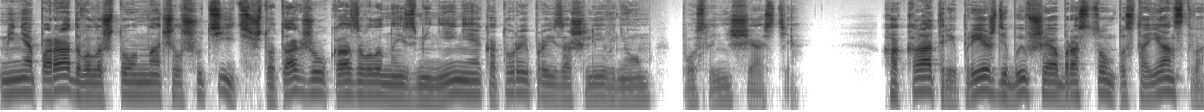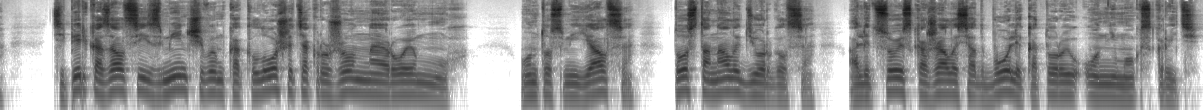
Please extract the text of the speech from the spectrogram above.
Меня порадовало, что он начал шутить, что также указывало на изменения, которые произошли в нем после несчастья. Хакатри, прежде бывший образцом постоянства, теперь казался изменчивым, как лошадь, окруженная роем мух. Он то смеялся, то стонал и дергался, а лицо искажалось от боли, которую он не мог скрыть.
